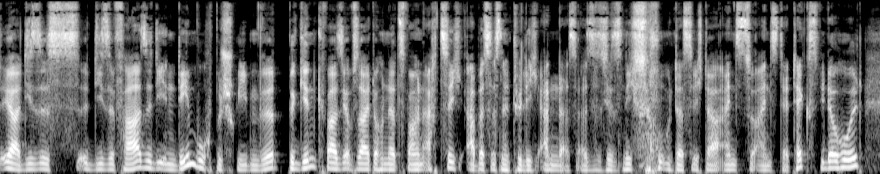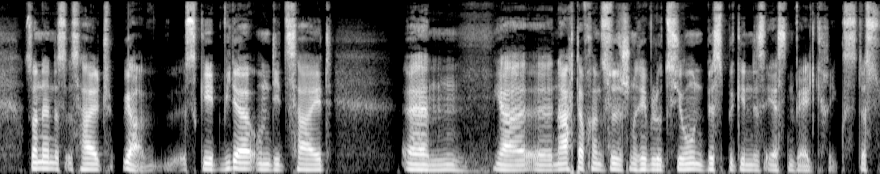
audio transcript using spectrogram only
ja, dieses, diese Phase, die in dem Buch beschrieben wird, beginnt quasi auf Seite 182, aber es ist natürlich anders. Also es ist jetzt nicht so, dass sich da eins zu eins der Text wiederholt, sondern es ist halt, ja, es geht wieder um die Zeit, ähm, ja, äh, nach der französischen Revolution bis Beginn des Ersten Weltkriegs. Das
